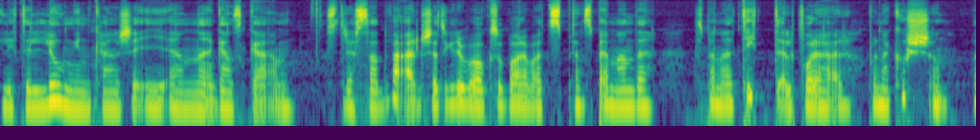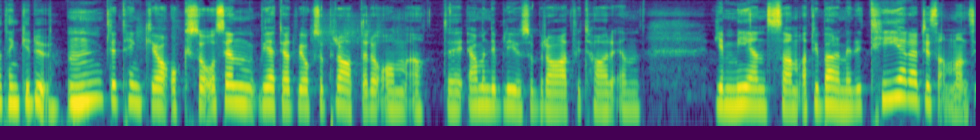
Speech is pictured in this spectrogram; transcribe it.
lite lugn kanske i en ganska stressad värld. Så jag tycker det var också bara var ett, en spännande spännande titel på, det här, på den här kursen. Vad tänker du? Mm, det tänker jag också. Och sen vet jag att vi också pratade om att eh, ja, men det blir ju så bra att vi tar en gemensam, att vi bara mediterar tillsammans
